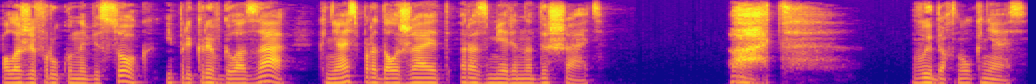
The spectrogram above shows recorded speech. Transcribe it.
Положив руку на висок и прикрыв глаза, князь продолжает размеренно дышать. Ат! Выдохнул князь.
